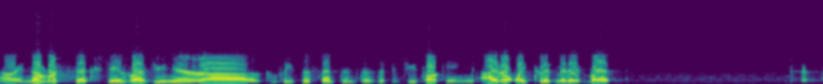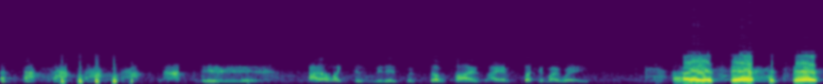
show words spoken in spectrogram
All right, number six, James Lott Jr. Uh, complete this sentence as if it's you talking. I don't like to admit it, but I don't like to admit it, but sometimes I am stuck in my ways. all right, that's fair. That's fair.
